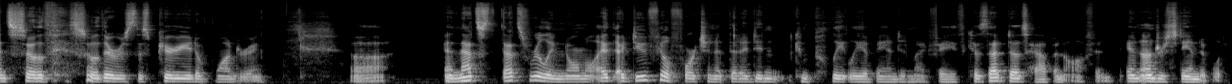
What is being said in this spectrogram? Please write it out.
and so so there was this period of wandering uh, and that's that's really normal. I, I, do feel fortunate that I didn't completely abandon my faith because that does happen often and understandably.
